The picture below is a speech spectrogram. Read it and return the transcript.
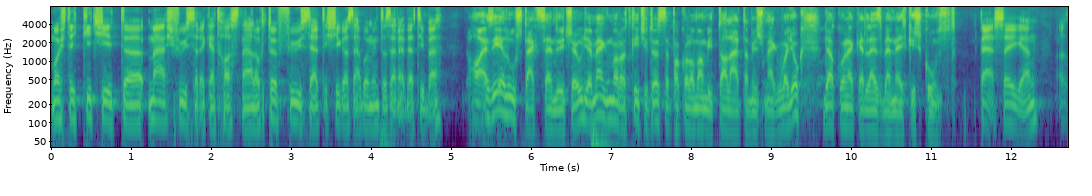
most egy kicsit ö, más fűszereket használok, több fűszert is igazából, mint az eredetibe. Ha ez ilyen lusták szendvicse, ugye megmarad, kicsit összepakolom, amit találtam, és meg vagyok, de akkor neked lesz benne egy kis kunst. Persze, igen. Az,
